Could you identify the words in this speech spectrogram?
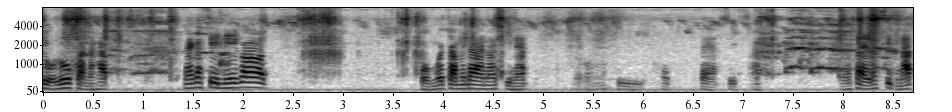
จุลูกก่อนนะครับแมกกาซีนนี้ก็ ผมก็จำไม่ได้นะกี่นัดเดี๋ยวสี่หกแปดสิบอะเดี๋ยวใส่สักสิบนัด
